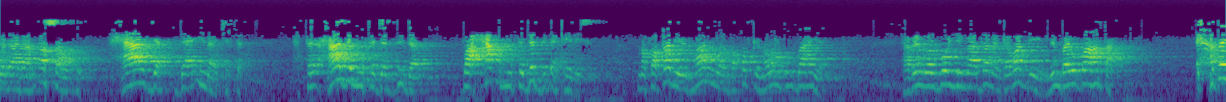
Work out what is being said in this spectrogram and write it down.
wadaagaan asalku xaaja daa'ima jirta. Xaaja mutajadida baa xaq mutajadid ah keenaysa nafaqadii maalin walba qofkii nololku u baahan yahay. Habeen walboo yimaadana gabadhii nin bay u baahan tahay. Hadday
